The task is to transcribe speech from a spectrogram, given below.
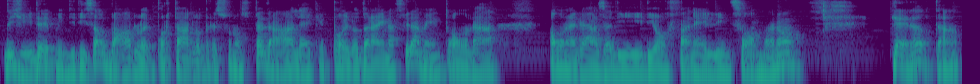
decide quindi di salvarlo e portarlo presso un ospedale che poi lo darà in affidamento a una, a una casa di, di orfanelli, insomma, no? Che in realtà,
